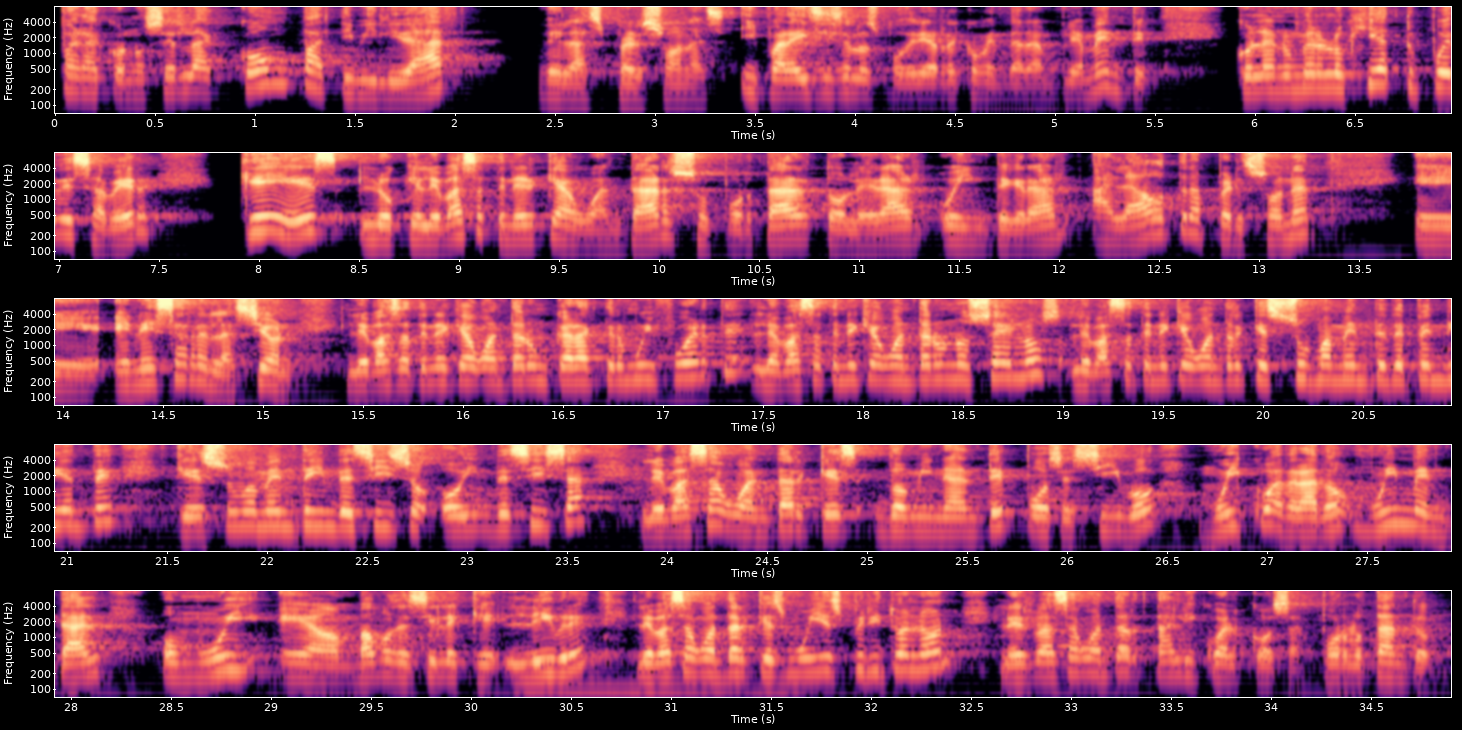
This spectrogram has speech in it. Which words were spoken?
para conocer la compatibilidad de las personas y para ahí sí se los podría recomendar ampliamente. Con la numerología tú puedes saber qué es lo que le vas a tener que aguantar, soportar, tolerar o integrar a la otra persona eh, en esa relación. Le vas a tener que aguantar un carácter muy fuerte, le vas a tener que aguantar unos celos, le vas a tener que aguantar que es sumamente dependiente, que es sumamente indeciso o indecisa, le vas a aguantar que es dominante, posesivo, muy cuadrado, muy mental o muy, eh, um, vamos a decirle que libre, le vas a aguantar que es muy espiritualón, les vas a aguantar tal y cual cosa. Por lo tanto,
